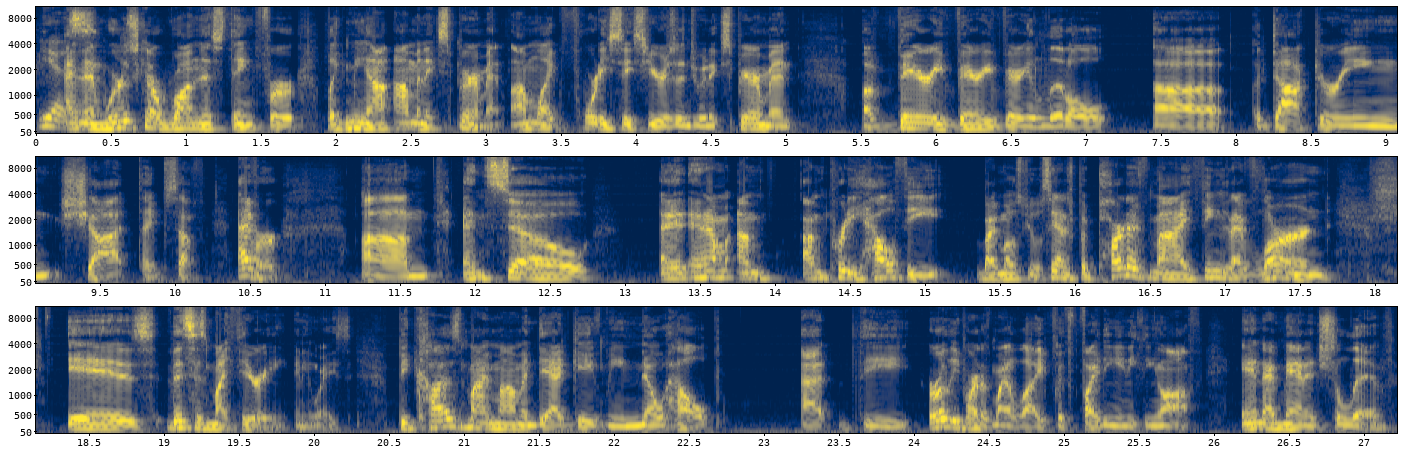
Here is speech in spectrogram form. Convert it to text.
Yes. And then we're just going to run this thing for like me. I'm an experiment. I'm like 46 years into an experiment of very, very, very little uh, doctoring shot type stuff ever. Um, and so, and, and I'm, I'm I'm pretty healthy by most people's standards. But part of my thing that I've learned is this is my theory, anyways. Because my mom and dad gave me no help at the early part of my life with fighting anything off, and I managed to live.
